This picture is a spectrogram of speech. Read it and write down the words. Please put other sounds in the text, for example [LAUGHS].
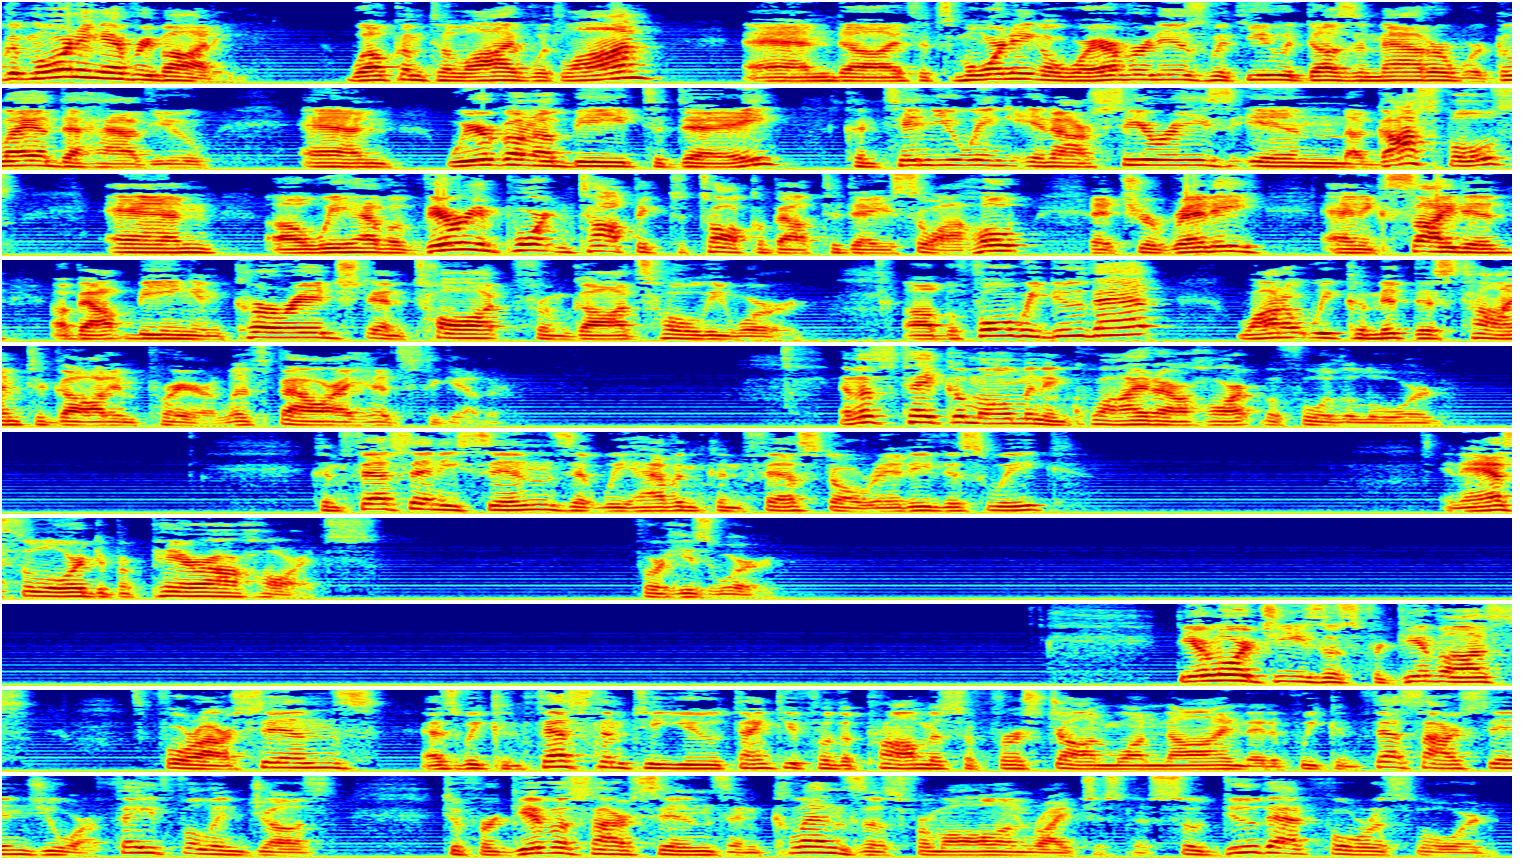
Good morning, everybody. Welcome to Live with Lon. And uh, if it's morning or wherever it is with you, it doesn't matter. We're glad to have you. And we're going to be today continuing in our series in the Gospels. And uh, we have a very important topic to talk about today. So I hope that you're ready and excited about being encouraged and taught from God's holy word. Uh, before we do that, why don't we commit this time to God in prayer? Let's bow our heads together. And let's take a moment and quiet our heart before the Lord. Confess any sins that we haven't confessed already this week. And ask the Lord to prepare our hearts for His Word. Dear Lord Jesus, forgive us for our sins as we confess them to you. Thank you for the promise of 1 John 1 9 that if we confess our sins, you are faithful and just to forgive us our sins and cleanse us from all unrighteousness. So do that for us, Lord.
